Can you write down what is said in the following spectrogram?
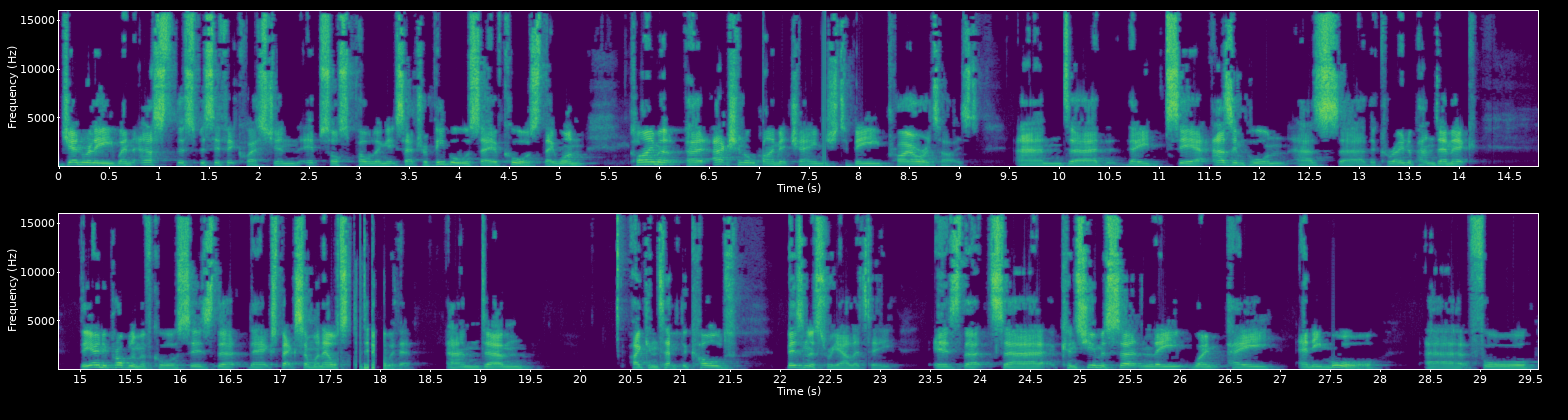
generally when asked the specific question, Ipsos polling, etc., people will say, of course, they want climate uh, action on climate change to be prioritized, and uh, they see it as important as uh, the corona pandemic. The only problem, of course, is that they expect someone else to deal with it, and um, I can tell you the cold business reality is that uh, consumers certainly won't pay any more uh, for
